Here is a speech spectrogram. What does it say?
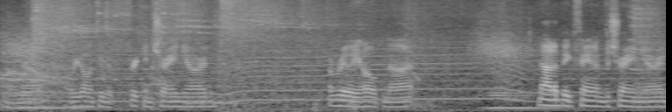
Oh no. Are we going through the freaking train yard? I really hope not. Not a big fan of the train yard.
